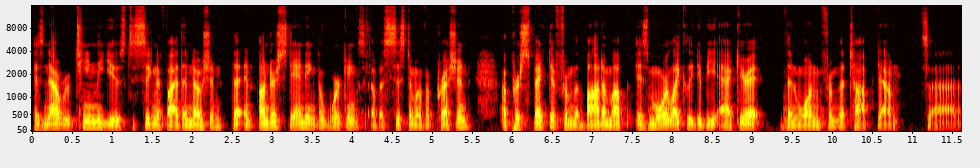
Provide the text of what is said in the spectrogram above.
is now routinely used to signify the notion that in understanding the workings of a system of oppression, a perspective from the bottom up is more likely to be accurate than one from the top down. It's, uh,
